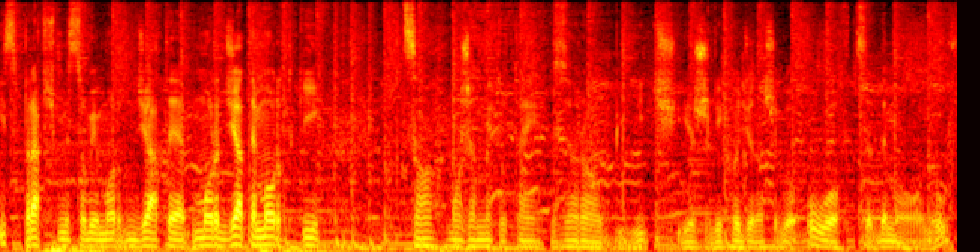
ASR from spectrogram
i sprawdźmy sobie mordziate, mordziate mordki, co możemy tutaj zrobić, jeżeli chodzi o naszego ułowcę demonów.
